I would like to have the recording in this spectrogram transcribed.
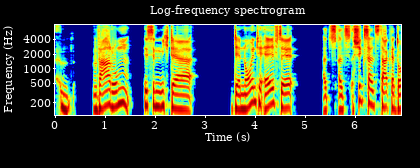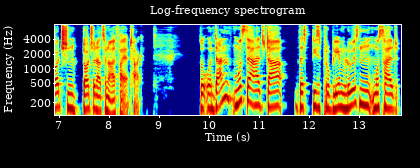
äh, warum ist denn nicht der, der 9.11. als, als Schicksalstag der deutschen, deutscher Nationalfeiertag? So, und dann musste er halt da das, dieses Problem lösen, muss halt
